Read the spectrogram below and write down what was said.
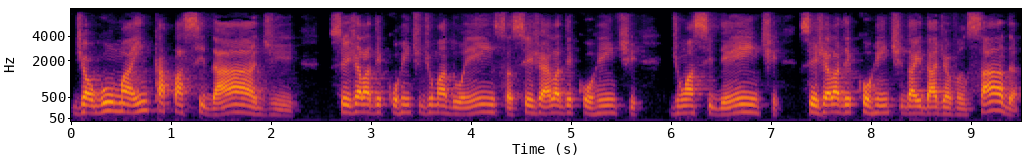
de alguma incapacidade, seja ela decorrente de uma doença, seja ela decorrente de um acidente, seja ela decorrente da idade avançada,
